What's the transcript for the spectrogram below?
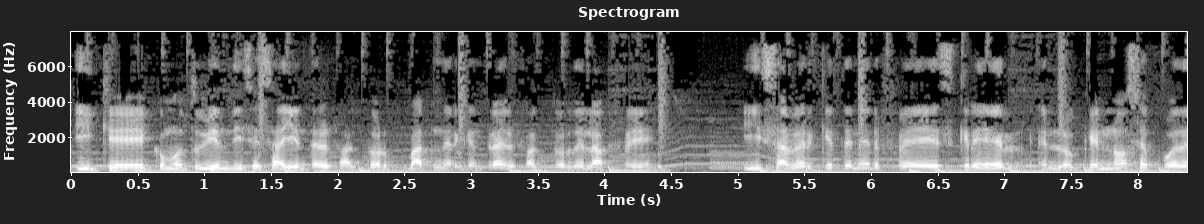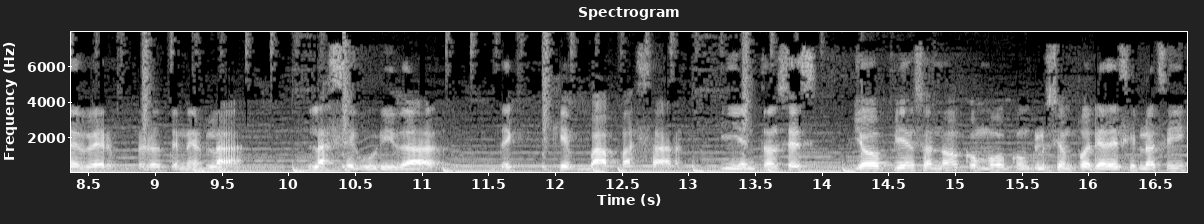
y que, como tú bien dices, ahí entra el factor, va a tener que entrar el factor de la fe y saber que tener fe es creer en lo que no se puede ver, pero tener la, la seguridad de que va a pasar. Y entonces yo pienso, ¿no? Como conclusión podría decirlo así,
